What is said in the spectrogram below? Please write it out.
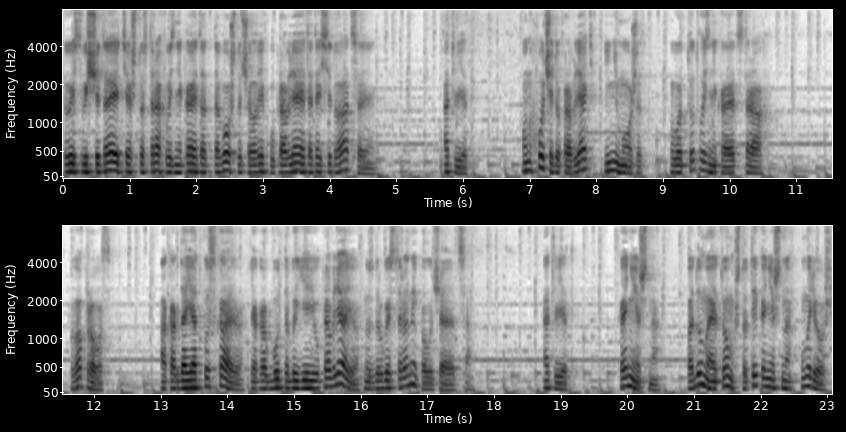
То есть вы считаете, что страх возникает от того, что человек управляет этой ситуацией? Ответ. Он хочет управлять и не может. Вот тут возникает страх. Вопрос. А когда я отпускаю, я как будто бы ею управляю, но с другой стороны получается. Ответ. Конечно. Подумай о том, что ты, конечно, умрешь.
